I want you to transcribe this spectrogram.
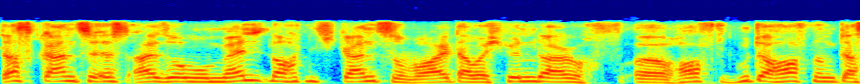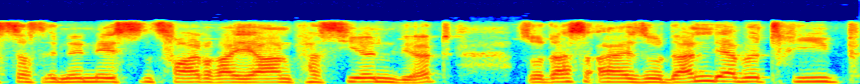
das Ganze ist also im Moment noch nicht ganz so weit, aber ich bin da äh, hoff, guter Hoffnung, dass das in den nächsten zwei, drei Jahren passieren wird, sodass also dann der Betrieb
